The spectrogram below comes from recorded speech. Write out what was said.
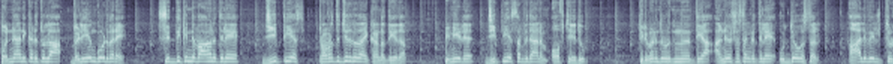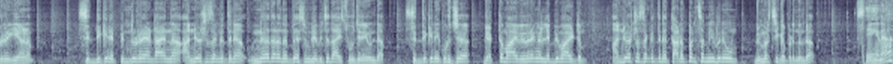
പൊന്നാനിക്കടുത്തുള്ള വെളിയങ്കോട് വരെ സിദ്ദിഖിന്റെ വാഹനത്തിലെ ജി പി എസ് പ്രവർത്തിച്ചിരുന്നതായി കണ്ടെത്തിയത്. പിന്നീട് ജി പി എസ് സംവിധാനം ഓഫ് ചെയ്തു. തിരുവനന്തപുരത്ത് നിന്നെത്തിയ അന്വേഷണ സംഘത്തിലെ ഉദ്യോഗസ്ഥർ ആലുവയിൽ തുടരുകയാണ്. സിദ്ദിഖിനെ പിന്തുടരേണ്ട എന്ന് അന്വേഷണ സംഘത്തിന് ഉന്നതതല നിർദ്ദേശം ലഭിച്ചതായി സൂചനയുണ്ട്. സിദ്ദിഖിനെ കുറിച്ച് വ്യക്തമായ വിവരങ്ങൾ ലഭ്യമായിട്ടും അന്വേഷണ സംഘത്തിന്റെ തണുപ്പൻ സമീപനവും വിമർശിക്കപ്പെടുന്നുണ്ട്. എങ്ങനെ?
